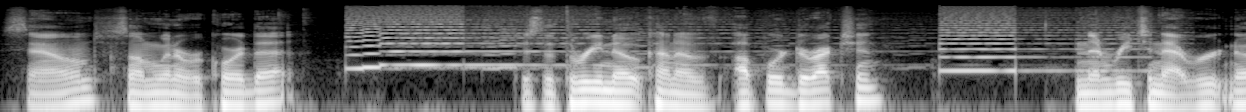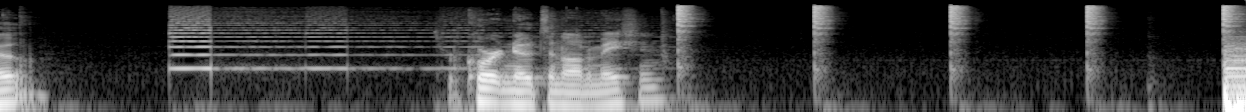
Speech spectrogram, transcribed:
sound, so I'm going to record that. Just a three note kind of upward direction, and then reaching that root note. Let's record notes in automation. Now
